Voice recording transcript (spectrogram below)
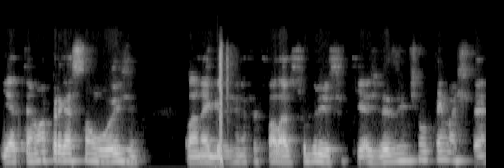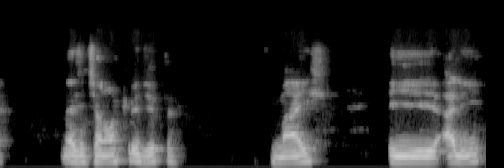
E até uma pregação hoje, lá na igreja, né, foi falado sobre isso, que às vezes a gente não tem mais fé, né? a gente já não acredita mais. E ali,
